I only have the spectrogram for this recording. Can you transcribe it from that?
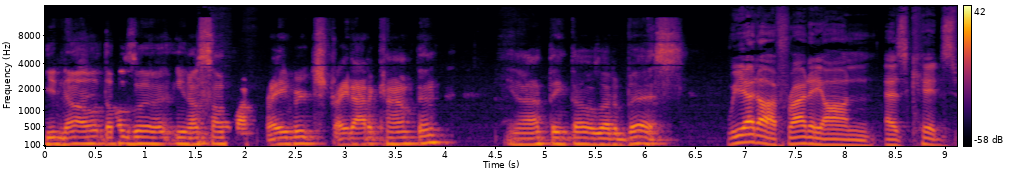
You know, those are you know some of my favorites. Straight Out of Compton. You know, I think those are the best. We had uh, Friday on as kids.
